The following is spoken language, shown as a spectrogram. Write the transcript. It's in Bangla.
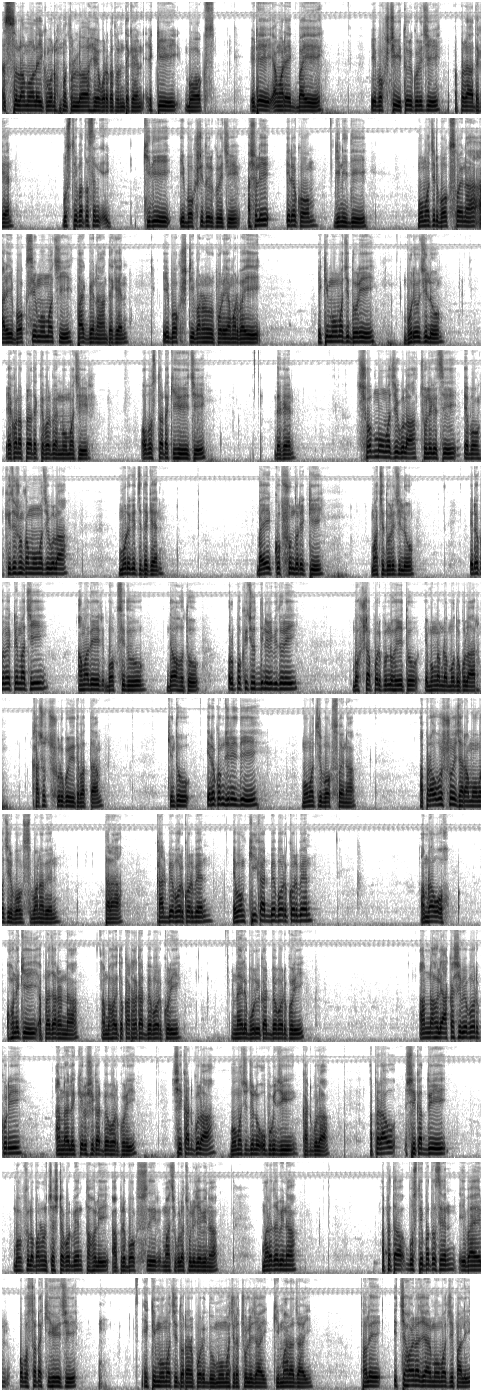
আসসালামু আলাইকুম রহমতুল্লাহ বরকাত দেখেন একটি বক্স এটাই আমার এক বাইয়ে এই বক্সটি তৈরি করেছি। আপনারা দেখেন বুঝতে পারতেছেন কী দিয়ে এই বক্সটি তৈরি করেছি। আসলে এরকম জিনিস দিয়ে মৌমাছির বক্স হয় না, আর এই বক্সে মৌমাছি থাকবে না। দেখেন, এই বক্সটি বানানোর পরে আমার ভাই একটি মৌমাছি দড়ি ভরেও ছিল এখন আপনারা দেখতে পারবেন মৌমাছির অবস্থাটা কী হয়েছে। দেখেন, সব মৌমাছিগুলা চলে গেছে এবং কিছু সংখ্যা মৌমাছিগুলা মরে গেছে, দেখেন। ভাই, খুব সুন্দর একটি মাছি ধরেছিল। এরকম একটি মাছি আমাদের বক্সে দু, দেওয়া হতো। অল্প কিছু দিনের ভিতরেই বক্সটা পরিপূর্ণ হয়ে যেত এবং আমরা মধুকোলার খাসো শুরু করে দিতে পারতাম। কিন্তু এরকম জিনিস দিয়ে মৌমাছির বক্স হয় না। আপনারা অবশ্যই যারা মৌমাছির বক্স বানাবেন, তারা কাঠ ব্যবহার করবেন এবং কি কাঠ ব্যবহার করবেন, আমরা অনেকেই আপনারা জানেন না, আমরা হয়তো কাঁঠাল কাঠ ব্যবহার করি, নাইলে বড়ি কাঠ ব্যবহার করি, আর না হলে আকাশি ব্যবহার করি আর না হলে কেরোসি কাঠ ব্যবহার করি। সেই কাঠগুলা মৌমাছির জন্য উপযোগী কাঠগুলা। আপনারাও সেই কাঠ দিয়ে বক্সগুলো বানানোর চেষ্টা করবেন তাহলে আপনার বক্সের মাছগুলো চলে যাবে না, মারা যাবে না। আপনারা তা বুঝতে পারতেছেন এবার অবস্থাটা কি হয়েছে। একটি মৌমাছি ধরার পরে দু মৌমাছিরা চলে যায়, কি মারা যায়। তাহলে ইচ্ছে হয় না যে আর মৌমাছি পালি।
